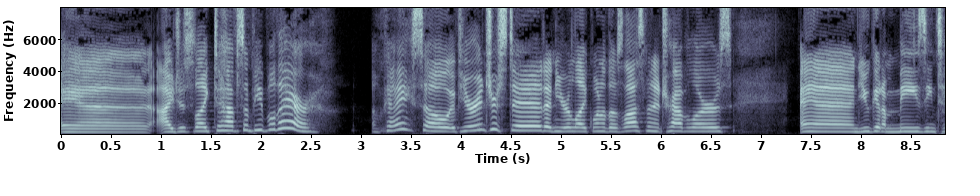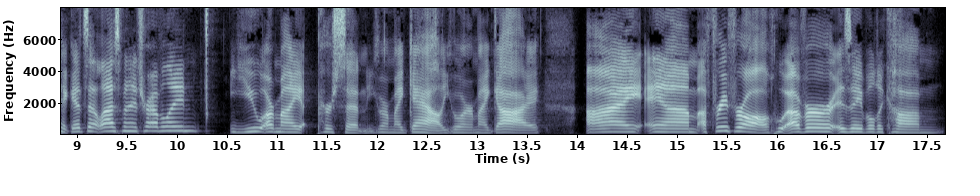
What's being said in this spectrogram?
And I just like to have some people there. Okay. So if you're interested and you're like one of those last minute travelers and you get amazing tickets at last minute traveling, you are my person. You are my gal. You are my guy. I am a free for all. Whoever is able to come,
